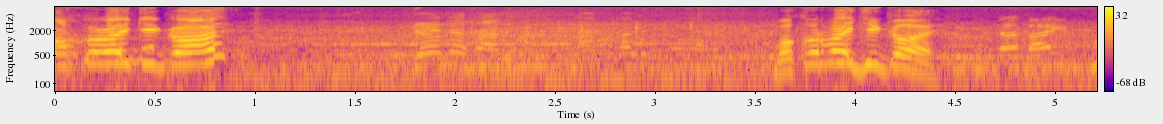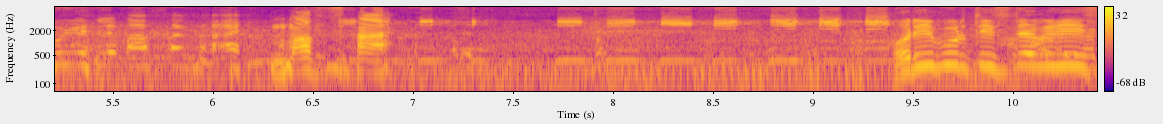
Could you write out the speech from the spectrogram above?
বকর কি কয়? বকর ভাই কি কয়? মাপসা হরিপুর তিস্তা ব্রিজ।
